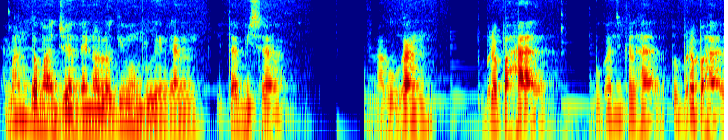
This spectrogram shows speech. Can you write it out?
Emang kemajuan teknologi memungkinkan kita bisa melakukan beberapa hal, bukan segala hal, beberapa hal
